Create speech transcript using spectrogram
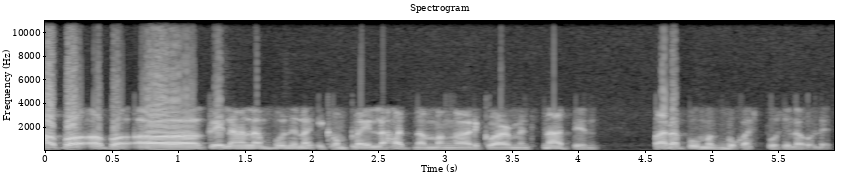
Opo, opo. Ah, kailangan lang po nilang i-comply lahat ng mga requirements natin para po magbukas po sila ulit.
